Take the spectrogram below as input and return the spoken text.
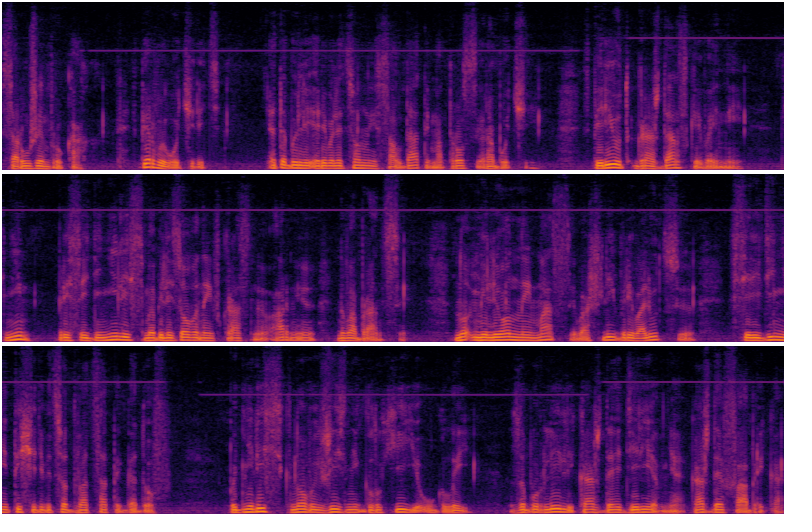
с оружием в руках. В первую очередь это были революционные солдаты, матросы, рабочие. В период гражданской войны к ним присоединились мобилизованные в Красную армию новобранцы – но миллионные массы вошли в революцию в середине 1920-х годов. Поднялись к новой жизни глухие углы, забурлили каждая деревня, каждая фабрика.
